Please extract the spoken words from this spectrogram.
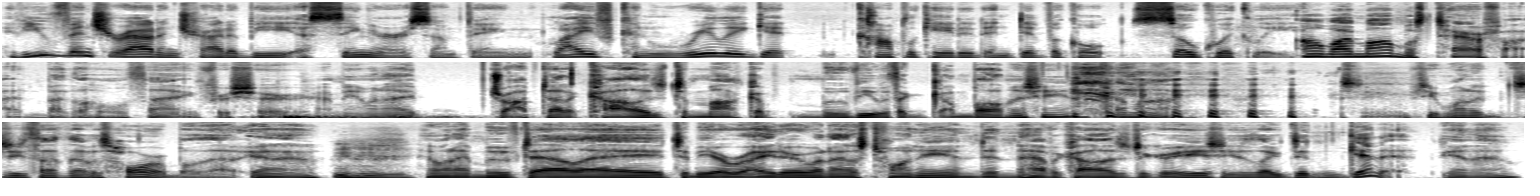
if you venture out and try to be a singer or something, life can really get complicated and difficult so quickly. Oh, my mom was terrified by the whole thing for sure. I mean, when I dropped out of college to mock a movie with a gumball machine, come on. she, she wanted, she thought that was horrible. That you know. Mm-hmm. And when I moved to LA to be a writer when I was twenty and didn't have a college degree, she was like, didn't get it. You know,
